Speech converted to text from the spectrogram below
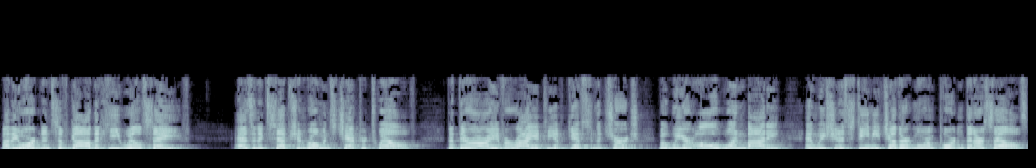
by the ordinance of God that he will save. As an exception, Romans chapter 12. That there are a variety of gifts in the church, but we are all one body and we should esteem each other more important than ourselves.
